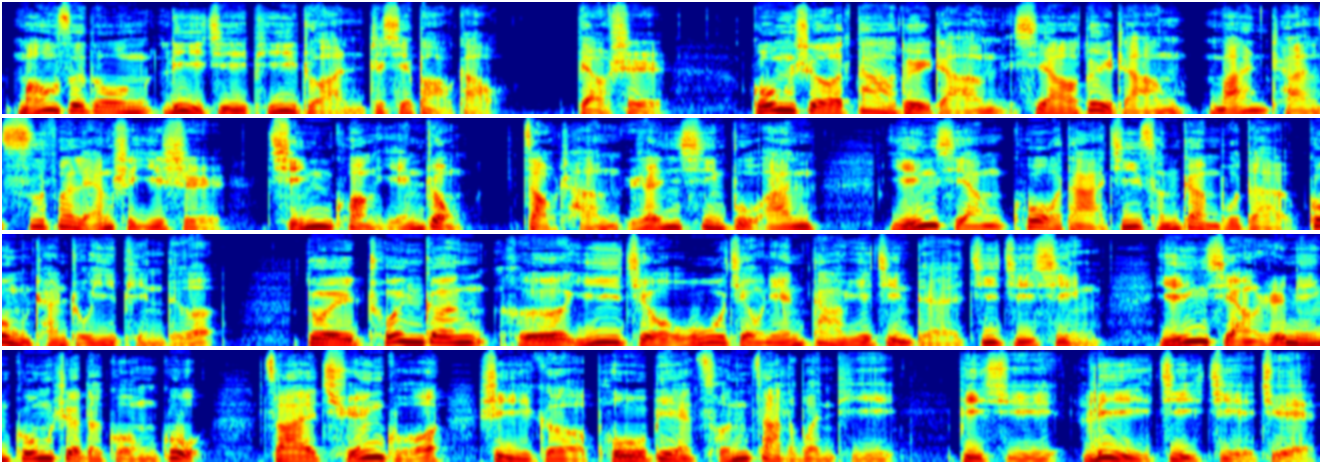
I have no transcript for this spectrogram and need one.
毛泽东立即批转这些报告，表示公社大队长、小队长满产私分粮食一事情况严重，造成人心不安，影响扩大基层干部的共产主义品德，对春耕和一九五九年大跃进的积极性影响人民公社的巩固，在全国是一个普遍存在的问题，必须立即解决。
